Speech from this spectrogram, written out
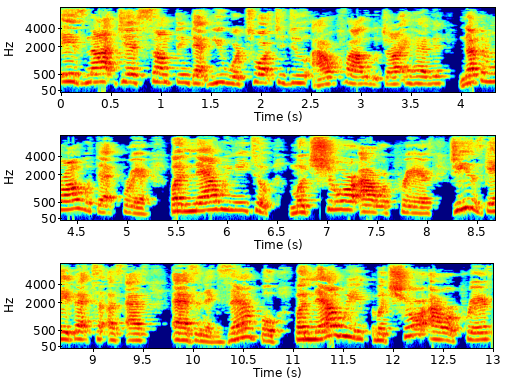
is not just something that you were taught to do. Our Father, which art in heaven, nothing wrong with that prayer. But now we need to mature our prayers. Jesus gave that to us as, as an example. But now we mature our prayers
